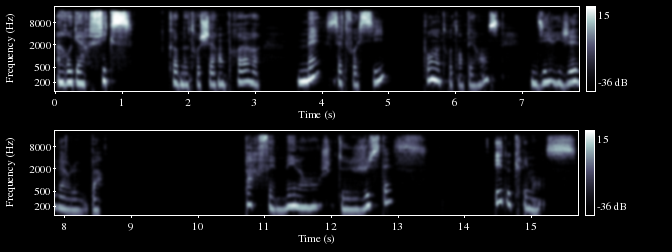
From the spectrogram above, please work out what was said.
Un regard fixe, comme notre cher empereur, mais cette fois-ci, pour notre tempérance, dirigé vers le bas. Parfait mélange de justesse et de clémence.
